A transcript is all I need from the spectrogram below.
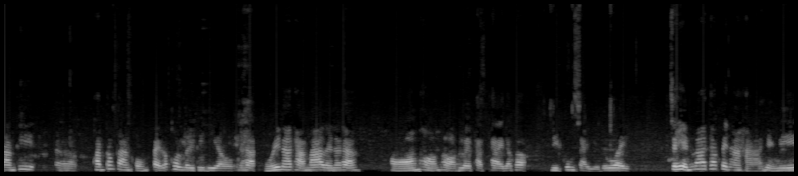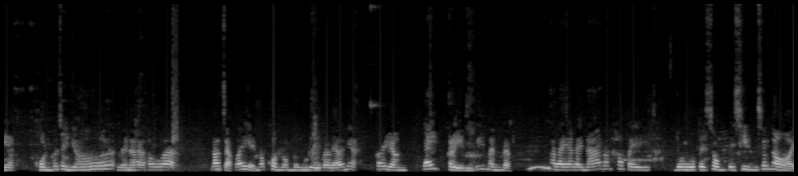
ตามที่ความต้องการของแต่ละคนเลยทีเดียวนะคะโอ้ยน่าทานมากเลยนะคะ หอมหอมหอมเลยผัดไทยแล้วก็มีกุ้งใส่อยู่ด้วย จะเห็นว่าถ้าเป็นอาหารอย่างนี้ คนก็จะเยอะเลยนะคะ เพราะว่า นอกจากว่าเห็นว่าคนมามุงดูกันแล้วเนี่ย ก็ยังได้กลิ่นที่มันแบบอะไรอะไรนะต้องเข้าไปดูไปชมไปชิมซะหน่อย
